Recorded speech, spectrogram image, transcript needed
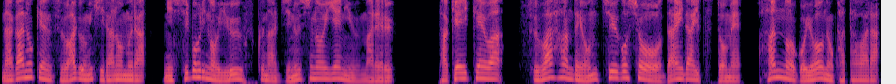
長野県諏訪郡平野村、西堀の裕福な地主の家に生まれる。竹池は、諏訪藩で恩中御将を代々務め、藩の御用の傍ら、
